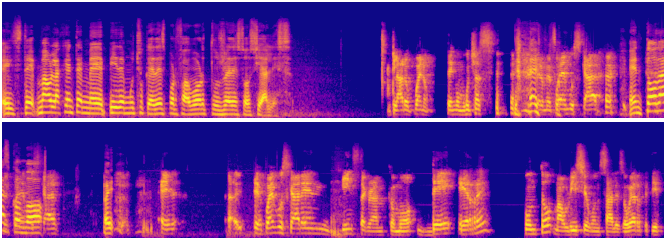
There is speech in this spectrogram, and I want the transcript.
Este, Mau, la gente me pide mucho que des por favor tus redes sociales. Claro, bueno, tengo muchas, pero me pueden buscar. En todas como... Eh, eh, me pueden buscar en Instagram como DR Mauricio González. Lo voy a repetir,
